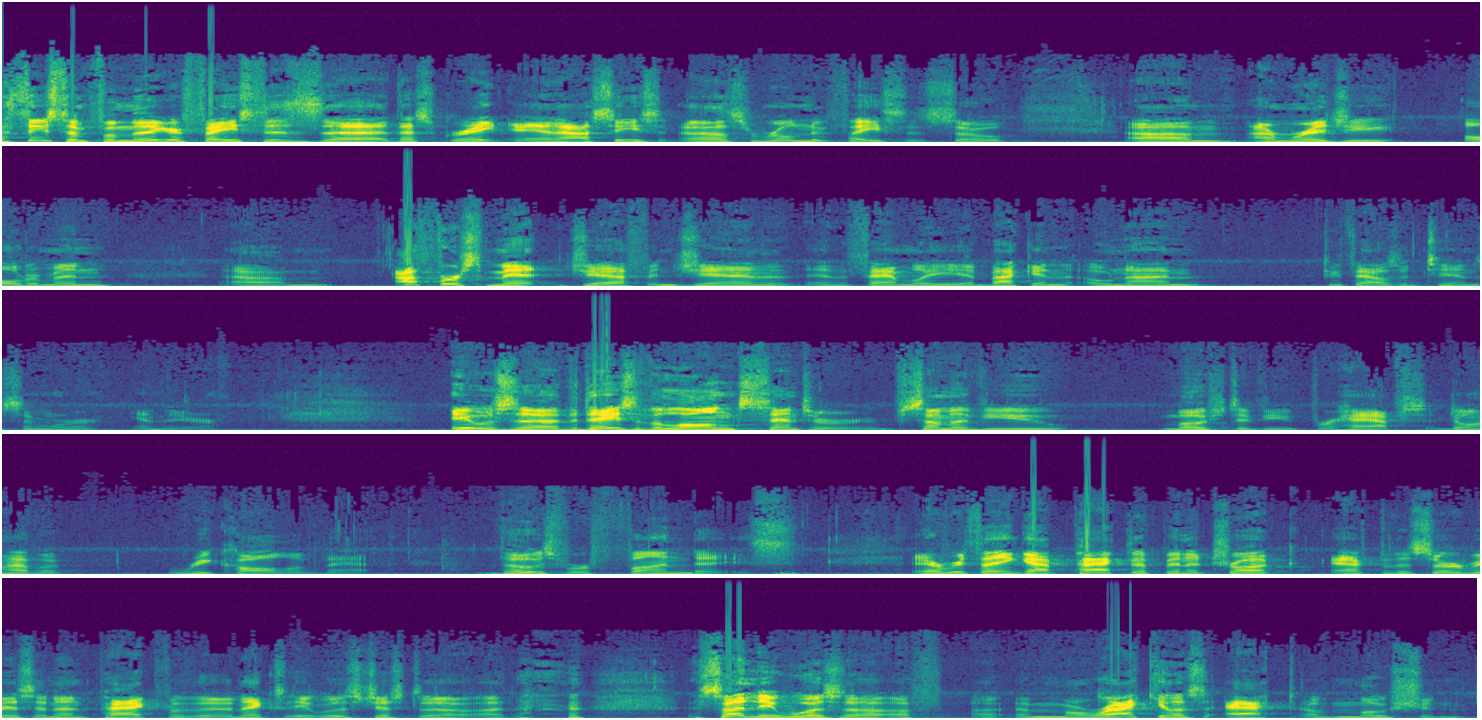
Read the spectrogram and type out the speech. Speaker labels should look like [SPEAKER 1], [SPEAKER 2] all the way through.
[SPEAKER 1] I see some familiar faces. Uh, that's great. And I see uh, some real new faces. So um, I'm Reggie Alderman. Um, I first met Jeff and Jen and the family back in 09, 2010, somewhere in there. It was uh, the days of the Long Center. Some of you, most of you perhaps, don't have a recall of that. Those were fun days. Everything got packed up in a truck after the service and unpacked for the next. It was just a. a Sunday was a, a, a, miraculous act of motion,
